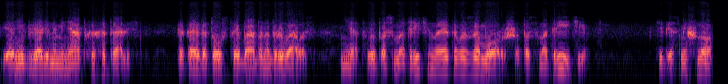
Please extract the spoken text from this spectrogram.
и они, глядя на меня, обхохотались. Какая-то толстая баба надрывалась. «Нет, вы посмотрите на этого заморыша, посмотрите!» «Тебе смешно».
